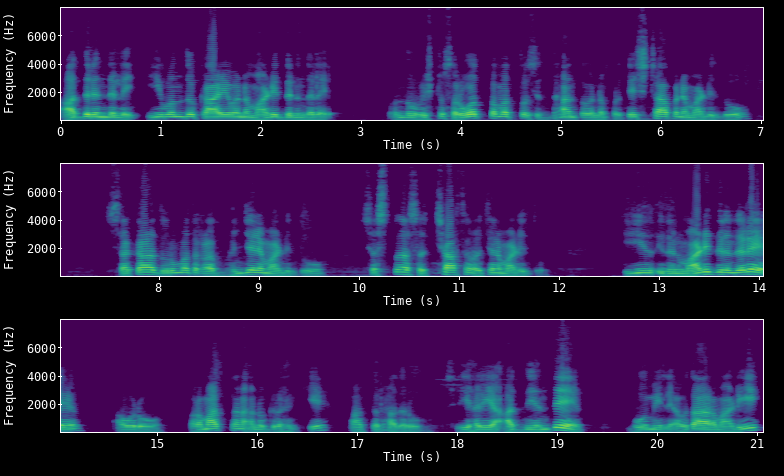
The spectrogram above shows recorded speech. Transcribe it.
ಆದ್ದರಿಂದಲೇ ಈ ಒಂದು ಕಾರ್ಯವನ್ನು ಮಾಡಿದ್ದರಿಂದಲೇ ಒಂದು ವಿಷ್ಣು ಸರ್ವೋತ್ತಮತ್ವ ಸಿದ್ಧಾಂತವನ್ನು ಪ್ರತಿಷ್ಠಾಪನೆ ಮಾಡಿದ್ದು ಸಕ ದುರ್ಮತಗಳ ಭಂಜನೆ ಮಾಡಿದ್ದು, ಶಸ್ತ್ರ ಸಚ್ಛಾಸ್ತ್ರ ರಚನೆ ಮಾಡಿದ್ದು. ಈ ಇದನ್ನು ಮಾಡಿದ್ದರಿಂದಲೇ ಅವರು ಪರಮಾತ್ಮನ ಅನುಗ್ರಹಕ್ಕೆ ಪಾತ್ರರಾದರು. ಶ್ರೀಹರಿಯ ಆಜ್ಞೆಯಂತೆ ಭೂಮಿಯಲ್ಲಿ ಅವತಾರ ಮಾಡಿ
